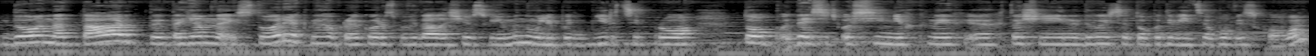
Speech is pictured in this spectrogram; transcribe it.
Дона Тарт Таємна історія, книга, про яку розповідала ще у своїй минулій підбірці про топ 10 осінніх книг. Е, Хто ще її не дивився, то подивіться обов'язково.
